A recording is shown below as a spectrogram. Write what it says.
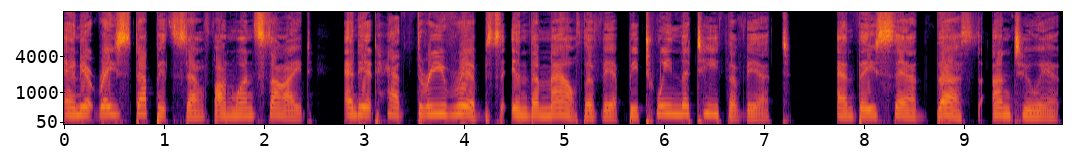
and it raised up itself on one side, and it had three ribs in the mouth of it between the teeth of it. And they said thus unto it,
